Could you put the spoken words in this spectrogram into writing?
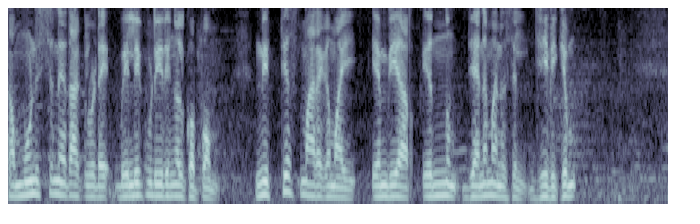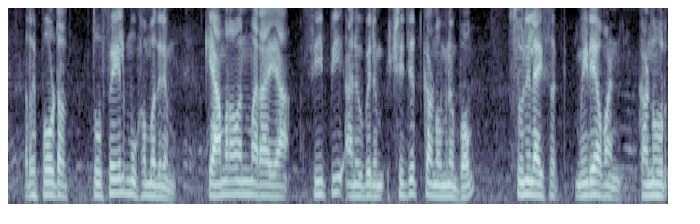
കമ്മ്യൂണിസ്റ്റ് നേതാക്കളുടെ ബലികുടീരങ്ങൾക്കൊപ്പം നിത്യസ്മാരകമായി എം വി ആർ എന്നും ജനമനസ്സിൽ ജീവിക്കും. റിപ്പോർട്ടർ തുഫൈൽ മുഹമ്മദിനും ക്യാമറമാൻമാരായ സി പി അനൂപിനും ഷിജിത് കണ്ണൂമിനൊപ്പം Sunil Isaac media one Kannur.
